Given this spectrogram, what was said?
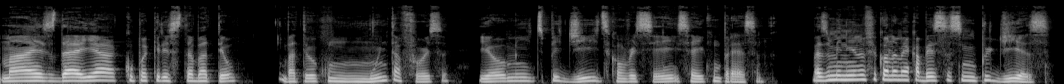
Mas daí a culpa cristã bateu, bateu com muita força, e eu me despedi, desconversei e saí com pressa. Mas o menino ficou na minha cabeça assim por dias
